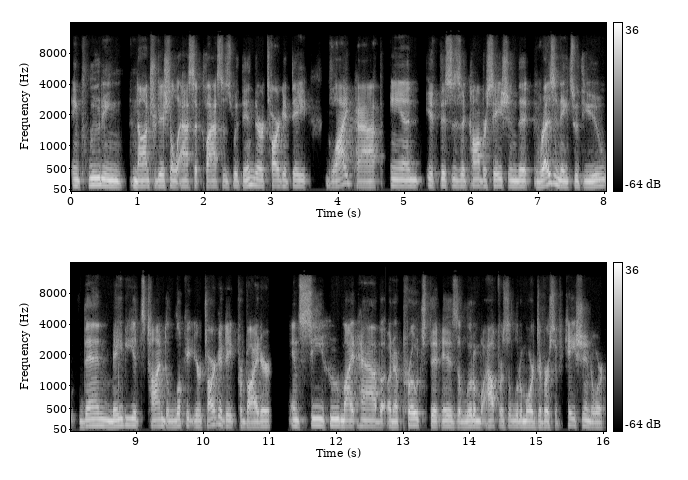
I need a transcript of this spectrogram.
including non traditional asset classes within their target date glide path. And if this is a conversation that resonates with you, then maybe it's time to look at your target date provider and see who might have an approach that is a little more offers a little more diversification or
